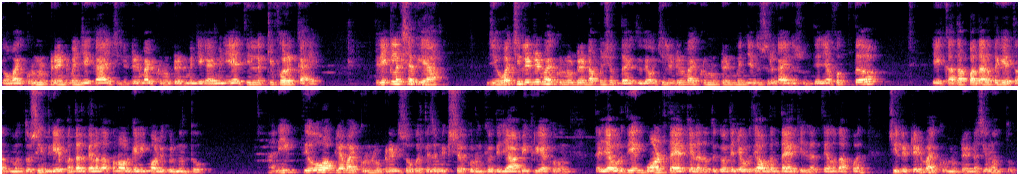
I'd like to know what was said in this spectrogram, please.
किंवा मायक्रोन्युट्रिएंट म्हणजे काय? चिलेटेड मायक्रोन्युट्रिएंट म्हणजे काय? म्हणजे यातील नक्की फरक काय? आहे तर एक लक्षात घ्या जेव्हा चिलेटेड मायक्रोन्युट्रिएंट आपण शब्द ऐकतो तेव्हा चिलेटेड मायक्रोन्युट्रिएंट म्हणजे दुसरं काय नसून त्याच्या फक्त एखादा पदार्थ घेतात मग तो सेंद्रिय पदार्थ त्यालाच आपण ऑर्गॅनिक मॉलिक्युल म्हणतो. आणि तो आपल्या मायक्रोन्युट्रिएंट सोबत त्याचं मिक्सचर करून किंवा त्याची अभिक्रिया करून त्याच्यावरती एक बॉन्ड तयार केला जातो किंवा त्याच्यावरती आवरण तयार केलं जातं. त्यालाच आपण चिलेटेड मायक्रोन्युट्रिएंट असे म्हणतो.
